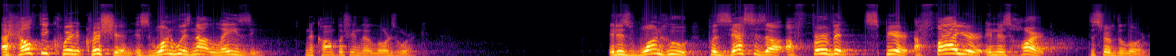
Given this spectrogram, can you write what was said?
A healthy Christian is one who is not lazy in accomplishing the Lord's work. It is one who possesses a, a, fervent spirit, a fire in his heart to serve the Lord.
